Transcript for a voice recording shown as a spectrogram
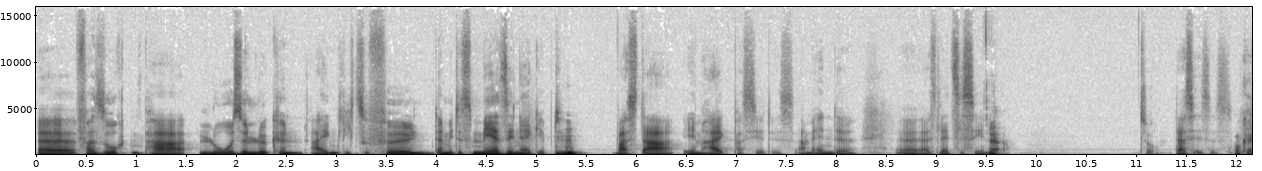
äh, versucht, ein paar lose Lücken eigentlich zu füllen, damit es mehr Sinn ergibt, mhm. was da im Hulk passiert ist am Ende äh, als letzte Szene. Ja. So, das ist es. Okay.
